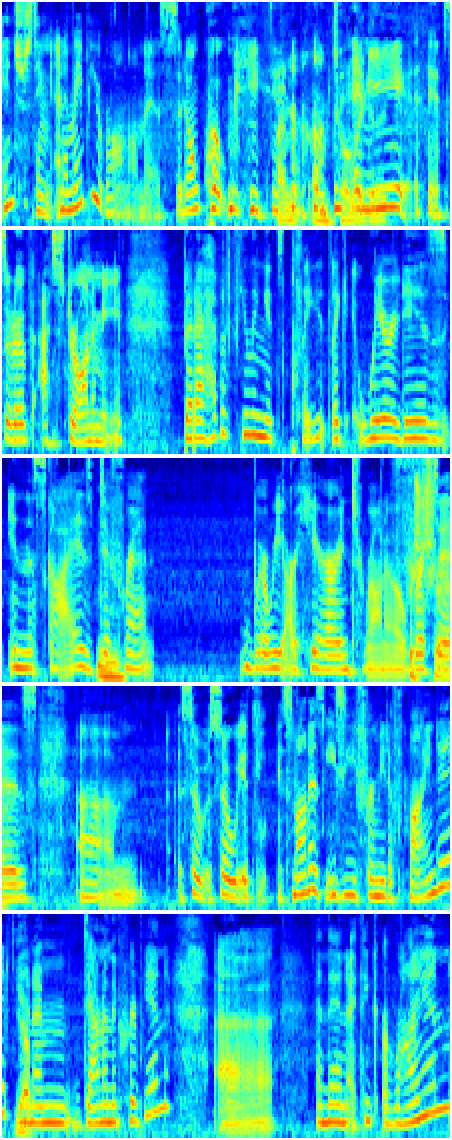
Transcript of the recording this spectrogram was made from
interesting. And I may be wrong on this, so don't quote me I'm- I'm on totally any sort of astronomy. But I have a feeling it's played like where it is in the sky is different where we are here in Toronto For sure. versus. Um, so, so it's it's not as easy for me to find it Yep. when I'm down in the Caribbean, uh, and then I think Orion.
